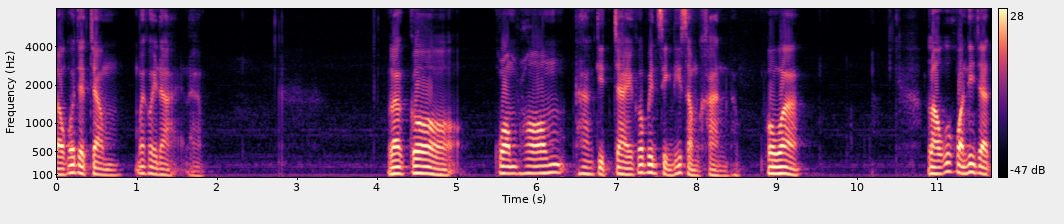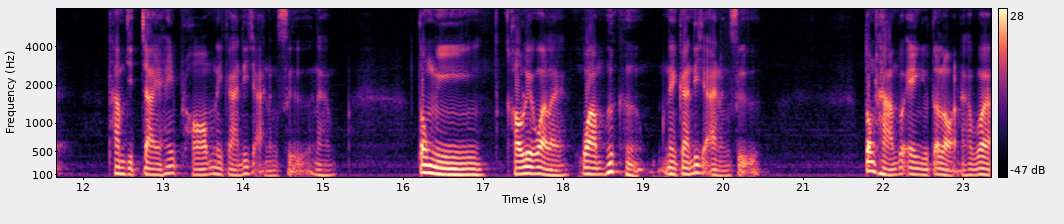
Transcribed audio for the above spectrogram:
เราก็จะจำไม่ค่อยได้นะครับ แล้วก็ความพร้อมทางจิตใจก็เป็นสิ่งที่สำคัญครับ เพราะว่า เราก็ควรที่จะทำจิตใจให้พร้อมในการที่จะอ่านหนังสือนะครับ ต้องมีเขาเรียกว่าอะไร ความฮึกเหิมในการที่จะอ่านหนังสือ ต้องถามตัวเองอยู่ตลอดนะครับว่า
